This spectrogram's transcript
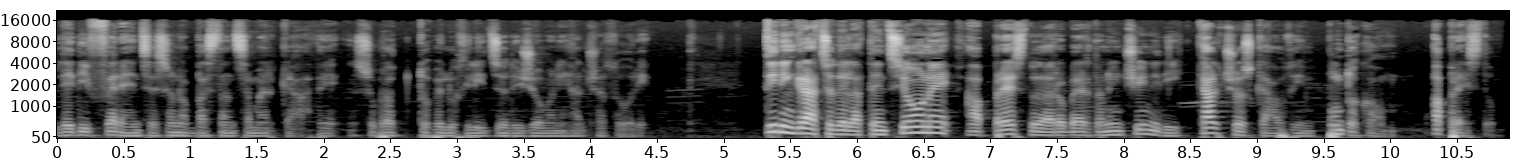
le differenze sono abbastanza marcate, soprattutto per l'utilizzo dei giovani calciatori. Ti ringrazio dell'attenzione, a presto da Roberto Nincini di calcioscouting.com. A presto.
